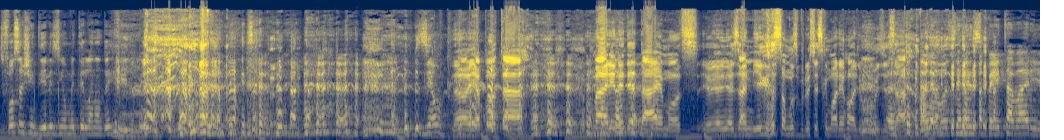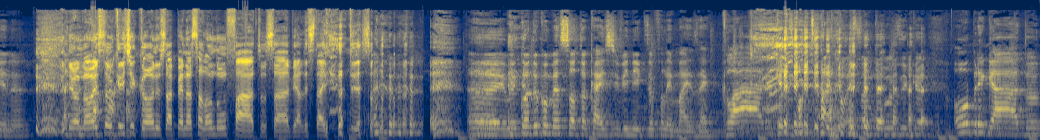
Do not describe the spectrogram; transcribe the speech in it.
Se fosse hoje em dia, eles iam meter Lana Del Rey no meio. eles iam... Não, ia botar Marina and the Diamonds. Eu e minhas amigas somos bruxas que moram em Hollywood, sabe? Olha, você respeita a Marina. Eu não estou criticando, estou apenas falando um fato, sabe? Ela estaria na trilha sonora. Ai, mas quando começou a tocar Steve Nicks, eu falei, mas é claro que eles botaram essa música. Obrigado.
